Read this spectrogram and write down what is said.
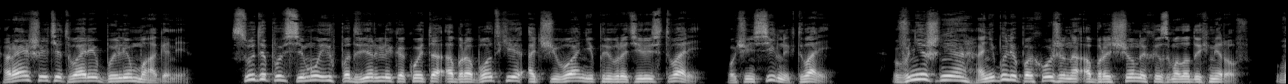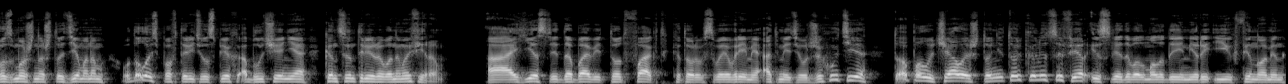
раньше эти твари были магами. Судя по всему, их подвергли какой-то обработке, от чего они превратились в тварей. Очень сильных тварей. Внешне они были похожи на обращенных из молодых миров. Возможно, что демонам удалось повторить успех облучения концентрированным эфиром. А если добавить тот факт, который в свое время отметил Джихути, то получалось, что не только Люцифер исследовал молодые миры и их феномен,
